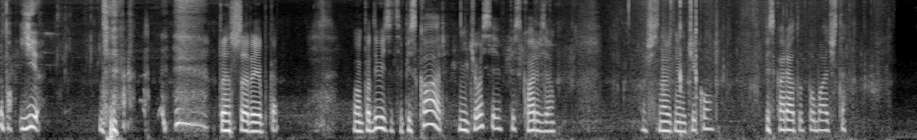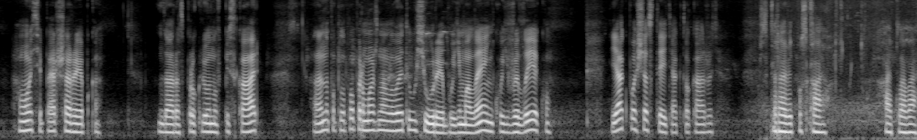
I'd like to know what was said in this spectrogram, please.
Опа, є! Перша рибка. Вам подивіться, це піскар. Нічого себе, піскар взяв. Я щось навіть не очікував. Піскаря тут побачите. Ось і перша рибка. Зараз проклюнув піскар. Але на поплопопер можна ловити усю рибу, і маленьку, і велику. Як пощастить, як то кажуть. Піскаря відпускаю. Хай пливе,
